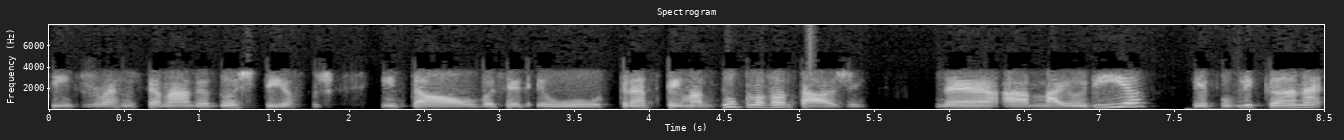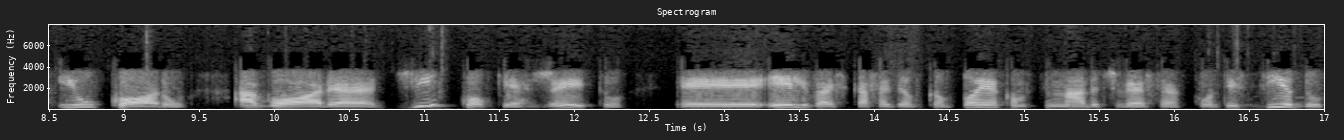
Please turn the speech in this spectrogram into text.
simples, mas no Senado é dois terços. Então, você, o Trump tem uma dupla vantagem, né? A maioria republicana e o quórum. Agora, de qualquer jeito, é, ele vai ficar fazendo campanha como se nada tivesse acontecido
